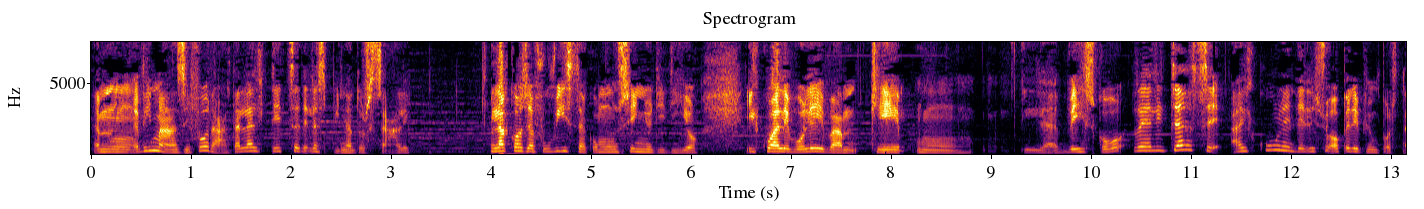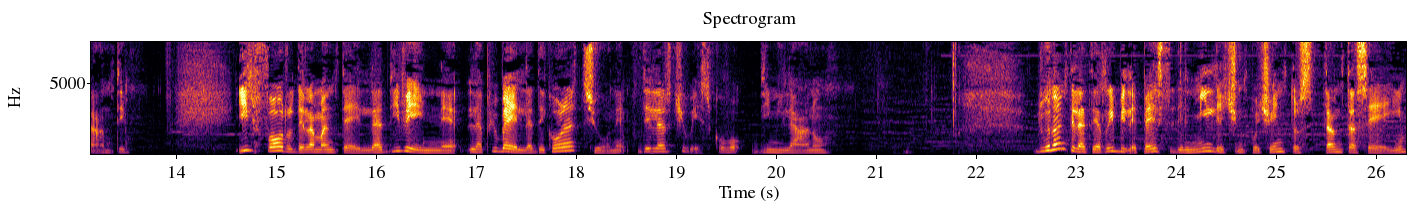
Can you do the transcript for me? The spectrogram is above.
ehm, rimase forata all'altezza della spina dorsale. La cosa fu vista come un segno di Dio, il quale voleva che mm, il vescovo realizzasse alcune delle sue opere più importanti. Il foro della mantella divenne la più bella decorazione dell'arcivescovo di Milano. Durante la terribile peste del 1576,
